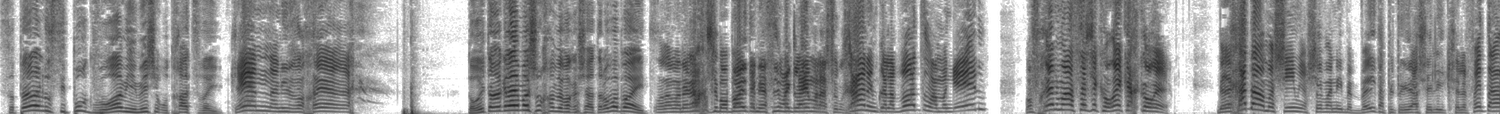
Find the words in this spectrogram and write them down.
ספר לנו סיפור גבורה מימי שירותך הצבאי. כן, אני זוכר... תוריד את הרגליים מהשולחן בבקשה, אתה לא בבית. למה נראה לך שבבית אני אשים רגליים על השולחן עם כל הבוץ והמגעיל? ובכן מעשה שקורה כך קורה. באחד האמשים יושב אני בבית הפטריה שלי, כשלפתע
